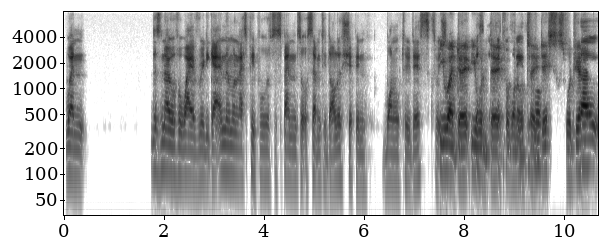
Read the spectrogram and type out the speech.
when there's no other way of really getting them unless people were to spend sort of seventy dollars shipping one or two discs. Which You won't do it. You wouldn't do it for one or two discs, would you? so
